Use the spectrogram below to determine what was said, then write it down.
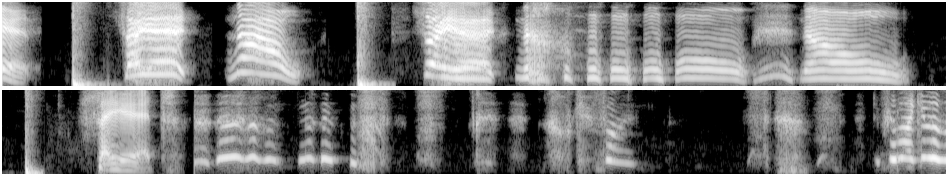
Say it! Say it! No! Say it! No! No! Say it! okay, fine. If you're liking this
